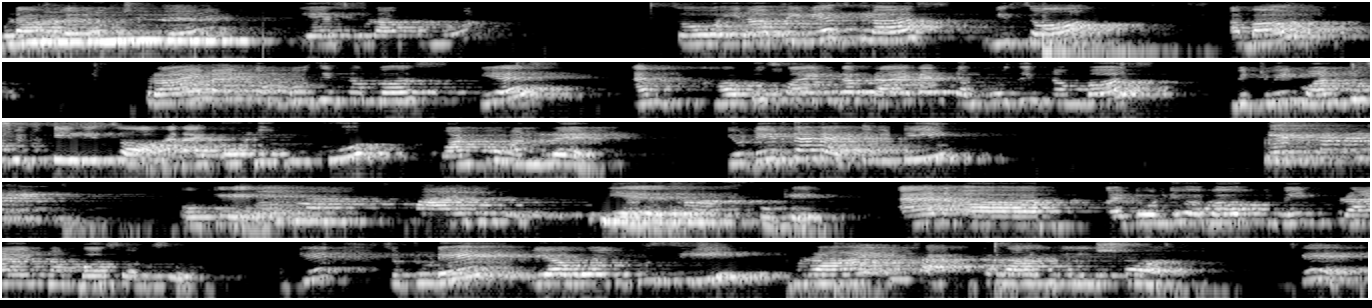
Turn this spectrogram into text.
Good afternoon, children. Yes, good afternoon. So, in our previous class, we saw about prime and composite numbers. Yes, and how to find the prime and composite numbers between 1 to 50 we saw and I told you to do 1 to 100. You did that activity? Yes, Okay. Yes, Yes. Okay. And uh, I told you about twin prime numbers also. Okay. So today we are going to see prime factorization. Okay.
